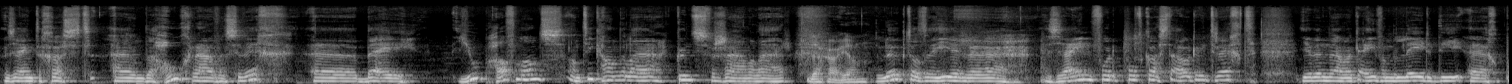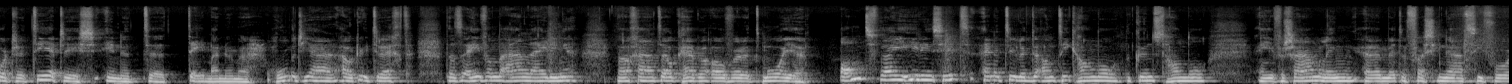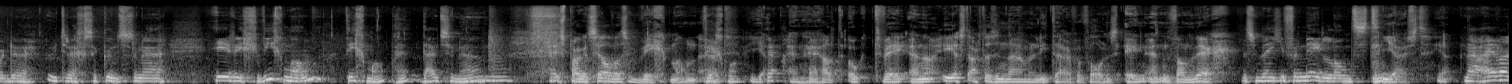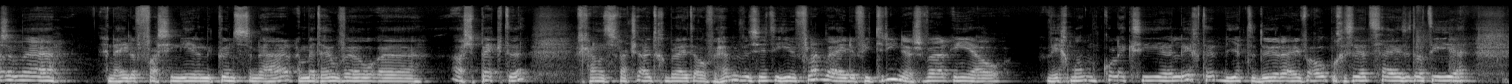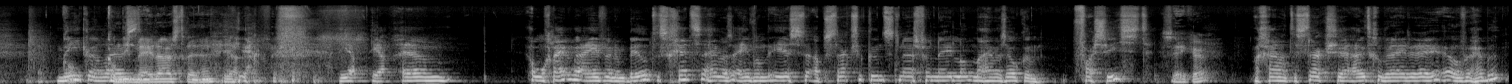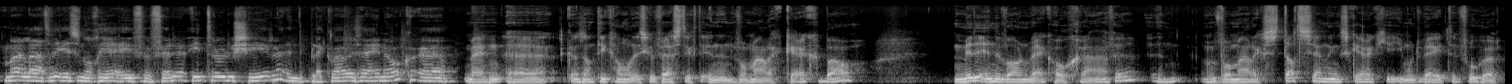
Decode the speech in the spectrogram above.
We zijn te gast aan de Hoogravenseweg uh, bij Joep Hafmans, antiekhandelaar, kunstverzamelaar. Dag Arjan. Leuk dat we hier uh, zijn voor de podcast Oud Utrecht. Je bent namelijk een van de leden die uh, geportretteerd is in het uh, themanummer 100 jaar Oud Utrecht. Dat is een van de aanleidingen. Maar we gaan het ook hebben over het mooie pand waar je hierin zit. En natuurlijk de antiekhandel, de kunsthandel. En je verzameling met een fascinatie voor de Utrechtse kunstenaar Erich Wiegman. Wiegman, hè, Duitse naam. Hij sprak het zelf als Wigman uit. Ja. ja. En hij had ook twee. En eerst achter zijn naam liet daar vervolgens één en van weg. Dat is een beetje vernederlandst. Juist, ja. Nou, hij was een, uh, een hele fascinerende kunstenaar met heel veel uh, aspecten. Daar gaan we het straks uitgebreid over hebben. We zitten hier vlakbij de vitrines waarin jouw Wigman-collectie uh, ligt. Hè. Je hebt de deuren even opengezet, zeiden ze dat die mee kan luisteren. Kon die meeluisteren, hè? Ja. ja, ja. ja. Um, om gelijk maar even een beeld te schetsen. Hij was een van de eerste abstracte kunstenaars van Nederland, maar hij was ook een fascist. Zeker. We gaan het er straks uitgebreider over hebben. Maar laten we eerst nog je even verder introduceren en de plek waar we zijn ook. Uh, Mijn uh, kunstantiekhandel is gevestigd in een voormalig kerkgebouw midden in de woonwijk Hooggraven. Een, een voormalig stadszendingskerkje. Je moet weten, vroeger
